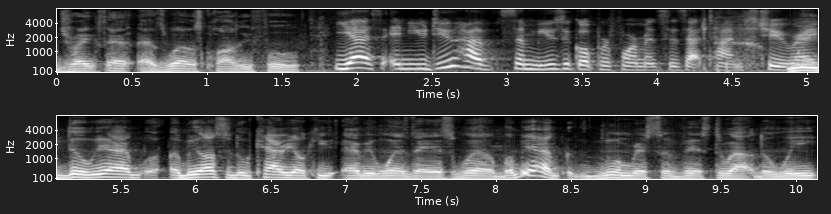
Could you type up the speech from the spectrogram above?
drinks as well as quality food. Yes, and you do have some musical performances at times too, right? We do. We have. We also do karaoke every Wednesday as well. But we have numerous events throughout the week.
